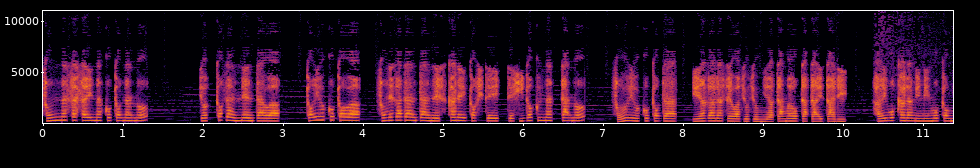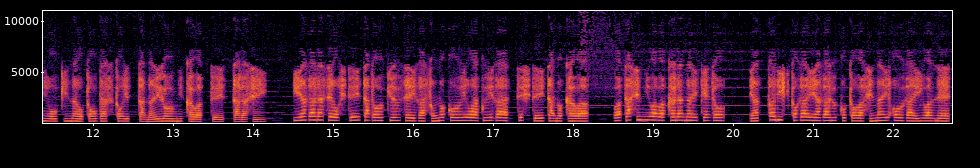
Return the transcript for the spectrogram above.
そんな些細なことなの？ちょっと残念だわ。ということは、それがだんだんエスカレートしていってひどくなったの？そういうことだ。嫌がらせは徐々に頭を叩いたり、背後から耳元に大きな音を出すといった内容に変わっていったらしい。嫌がらせをしていた同級生がその行為を悪意があってしていたのかは、私にはわからないけど、やっぱり人が嫌がることはしない方がいいわね。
